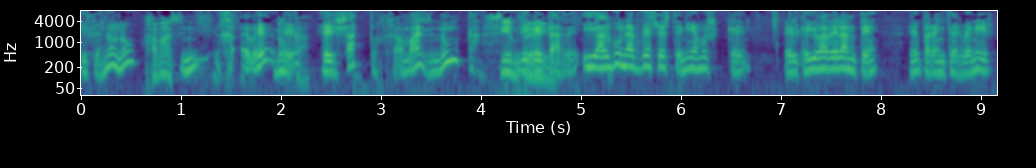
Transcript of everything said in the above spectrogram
Dice, no, no. Jamás. nunca. exacto, jamás, nunca Siempre llegué tarde. Y algunas veces teníamos que, el que iba adelante para intervenir,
